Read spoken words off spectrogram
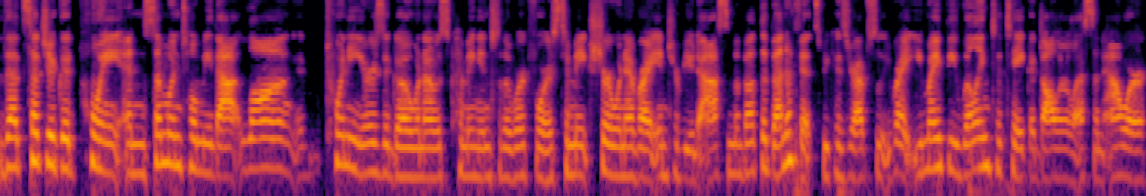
that's such a good point. and someone told me that long 20 years ago when i was coming into the workforce to make sure whenever i interviewed ask them about the benefits because you're absolutely right you might be willing to take a dollar less an hour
